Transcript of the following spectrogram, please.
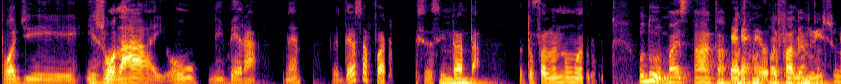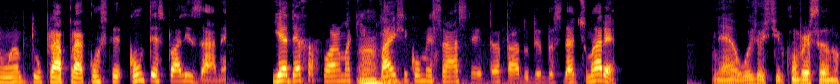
pode isolar ou liberar, né? É dessa forma que precisa se Uhum. tratar. Eu tô falando num âmbito, Ô, Du, mas. Ah, tá. Pode, é, com- eu pode falando isso num âmbito para contextualizar, né? E é dessa forma que Ah, tá. vai se começar a ser tratado dentro da cidade de Sumaré. Né? Hoje eu estive conversando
